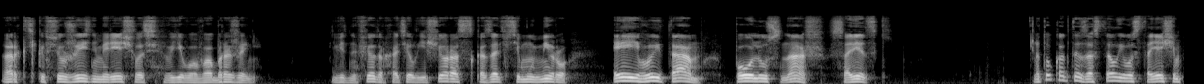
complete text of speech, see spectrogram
Арктика всю жизнь мерещилась в его воображении. Видно, Федор хотел еще раз сказать всему миру «Эй, вы там, полюс наш, советский». А то как-то застал его стоящим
